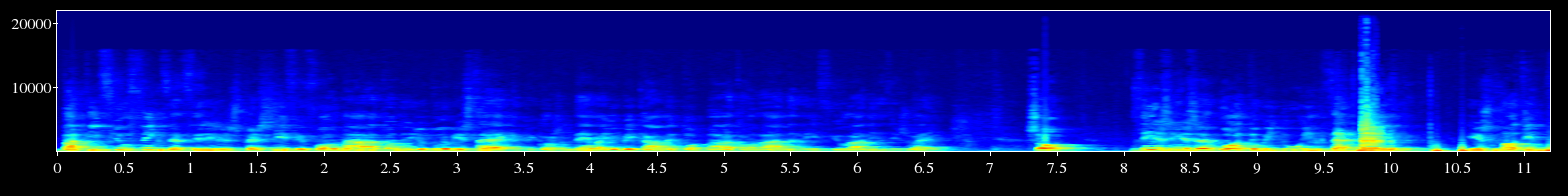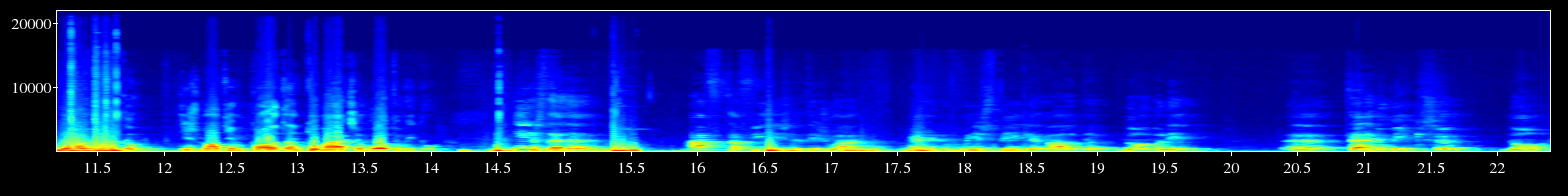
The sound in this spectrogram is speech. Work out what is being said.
But if you think that this is specific for marathon, you do a mistake because never you become a top marathon runner if you run in this way. So, this is uh, what we do in that period. It's not important. It's not important too much what we do. Instead, after finishing this one, and we speak about normally uh, 10 weeks, no,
